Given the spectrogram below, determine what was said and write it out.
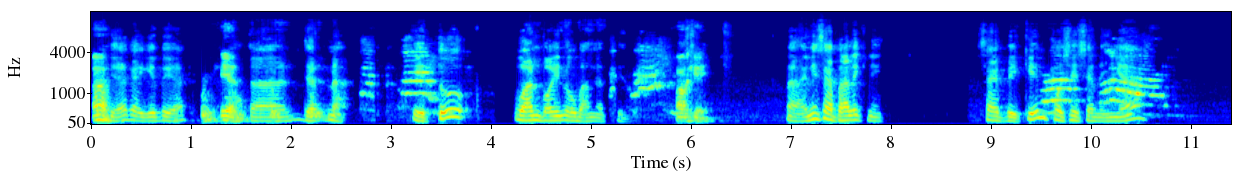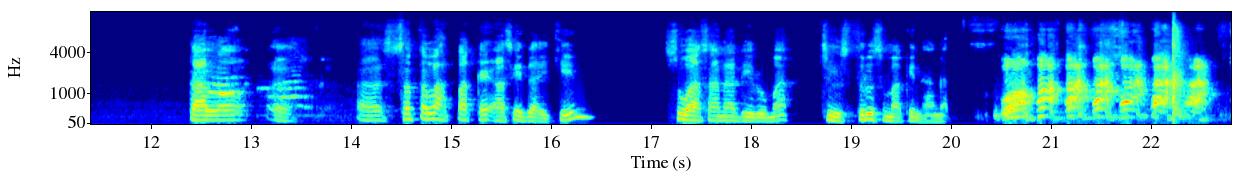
Ah. Ya kayak gitu ya. Iya. Uh, nah, itu 1.0 banget. Gitu. Oke. Okay. Nah, ini saya balik nih. Saya bikin positioningnya kalau uh, uh, setelah pakai AC Daikin, suasana di rumah justru semakin hangat.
